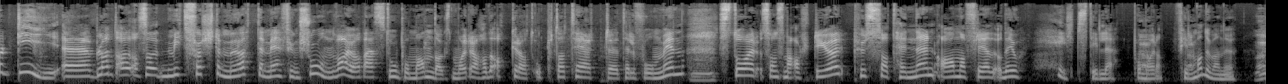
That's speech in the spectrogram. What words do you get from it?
Fordi eh, blant, annet- altså, mitt første møte med funksjonen var jo at jeg sto på mandags morgen, hadde akkurat oppdatert eh, telefonen min, står sånn som jeg alltid gjør, pusser tennene, aner fred, og det er jo helt stille på morgenen. Filmer du meg nå? Nei,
